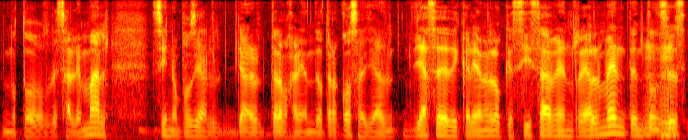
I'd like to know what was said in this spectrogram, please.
no todo les sale mal. Si no, pues ya, ya trabajarían de otra cosa, ya, ya se dedicarían a lo que sí saben realmente. Entonces,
